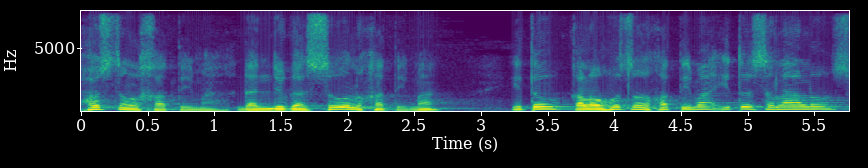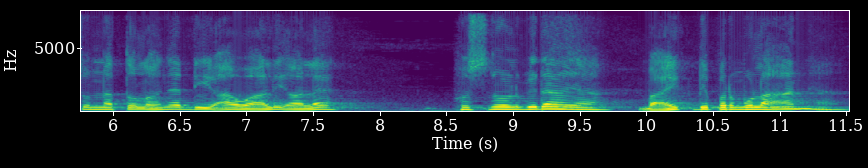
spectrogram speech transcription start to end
husnul khatimah dan juga sul khatimah itu kalau husnul khatimah itu selalu sunnatullahnya diawali oleh husnul bidayah, baik di permulaannya.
